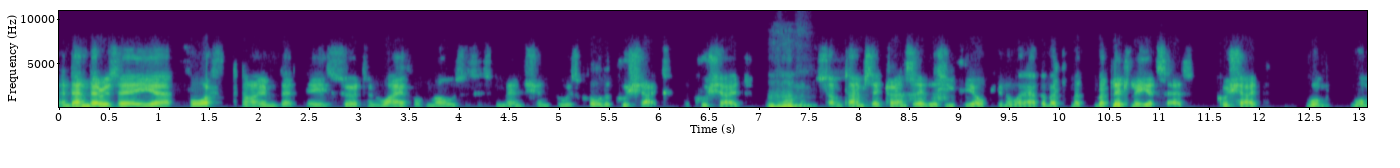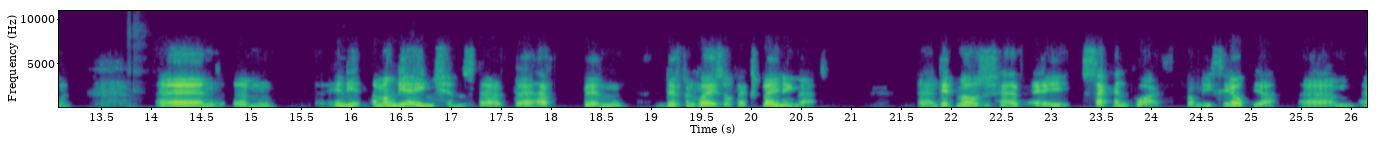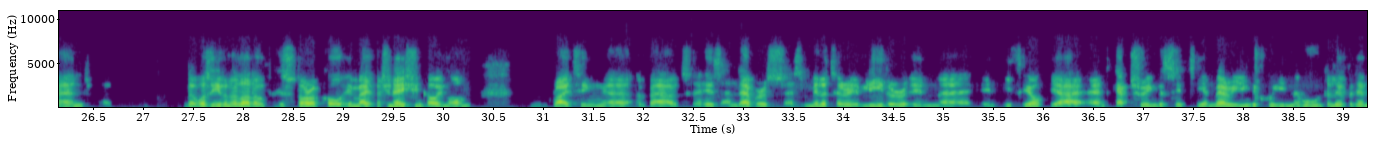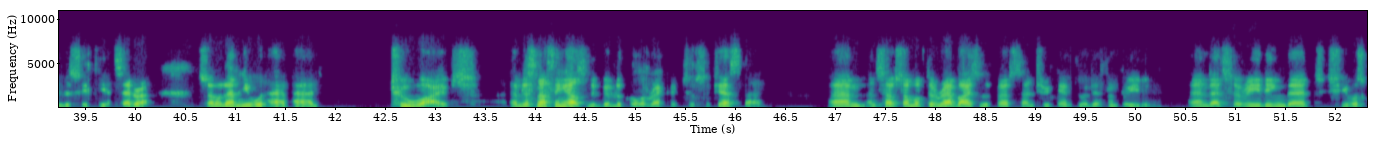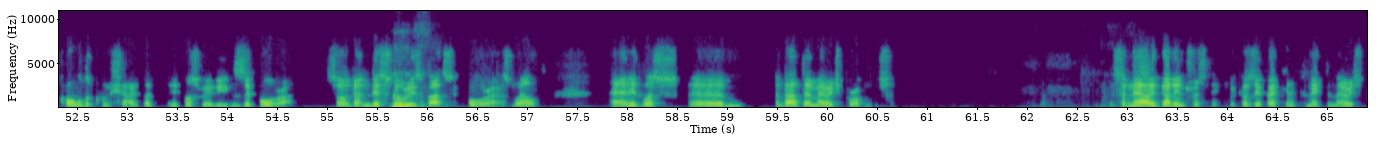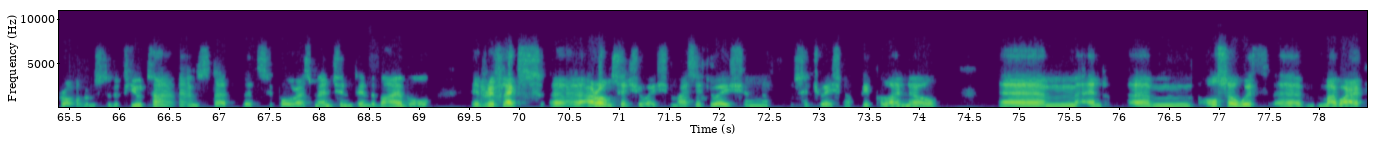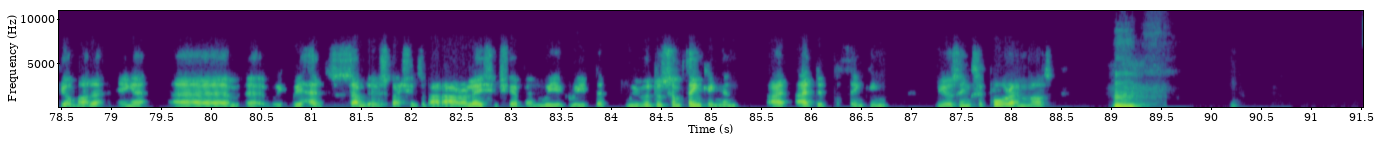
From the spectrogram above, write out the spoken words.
And then there is a uh, fourth time that a certain wife of Moses is mentioned, who is called a Cushite, a Cushite mm-hmm. woman. Sometimes they translate it as Ethiopian or whatever, but but but literally it says Cushite woman. woman. And um, in the among the ancients, there there have been different ways of explaining that. Uh, did Moses have a second wife from Ethiopia? Um, and there was even a lot of historical imagination going on writing uh, about his endeavors as military leader in uh, in Ethiopia and capturing the city and marrying the queen who delivered him the city, etc. So then he would have had two wives. And there's nothing else in the biblical record to suggest that. Um, and so some of the rabbis in the first century came to a different reading. And that's a reading that she was called a Cushite, but it was really Zipporah. So then this story mm. is about Zipporah as well. And it was um, about their marriage problems so now it got interesting because if I can connect the marriage problems to the few times that that Zipporah has mentioned in the Bible, it reflects uh, our own situation, my situation, situation of people I know, um, and um, also with uh, my wife, your mother, Inge. Um, uh, we, we had some discussions about our relationship, and we agreed that we would do some thinking. And I, I did the thinking using Zipporah and Moses. Mm.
